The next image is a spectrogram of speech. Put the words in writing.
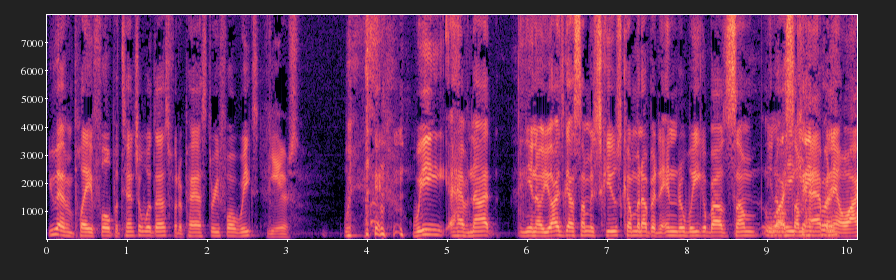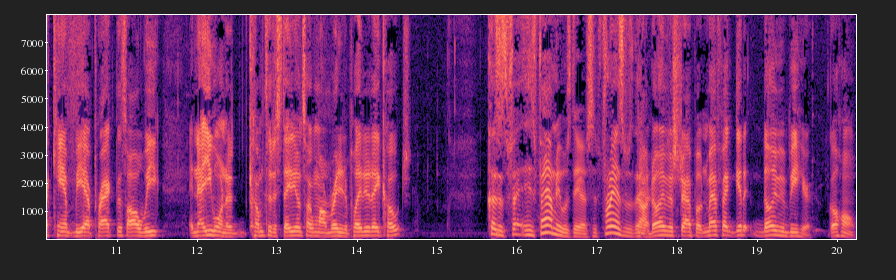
You haven't played full potential with us for the past three, four weeks. years. we have not. You know, you always got some excuse coming up at the end of the week about some, you know, he something happening, play? or I can't be at practice all week, and now you want to come to the stadium talking about I'm ready to play today, coach. Because his, fa- his family was there, his friends was there. No, don't even strap up. Matter of fact, get it, don't even be here. Go home.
